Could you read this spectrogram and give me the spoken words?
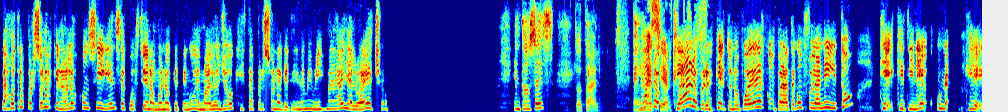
las otras personas que no los consiguen se cuestionan, bueno, ¿qué tengo de malo yo que esta persona que tiene mi misma edad ya lo ha hecho? Entonces, total. Es claro, cierto. claro, pero es que tú no puedes compararte con fulanito que, tiene una, que,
